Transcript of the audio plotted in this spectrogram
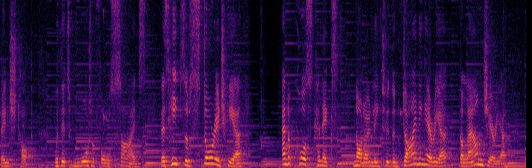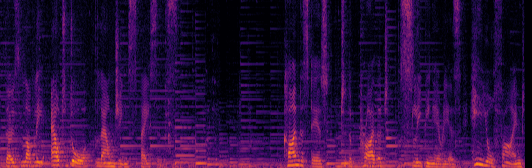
bench top with its waterfall sides. There's heaps of storage here and of course connects not only to the dining area, the lounge area, those lovely outdoor lounging spaces. Climb the stairs to the private sleeping areas. Here you'll find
